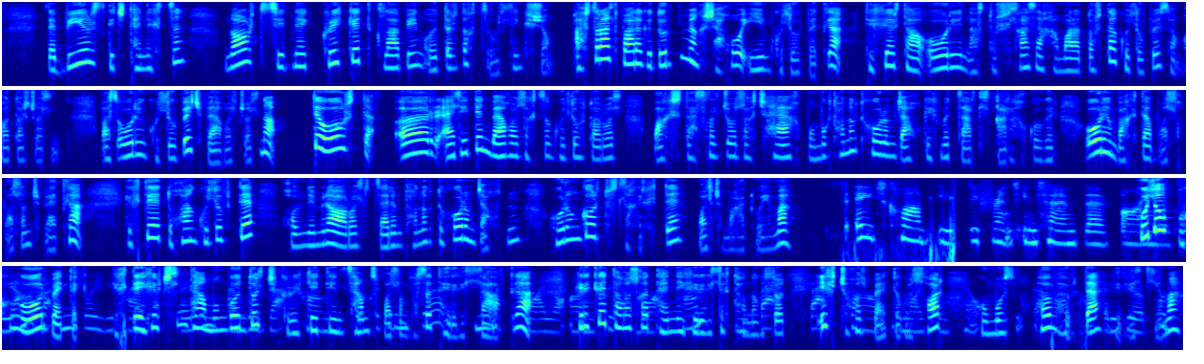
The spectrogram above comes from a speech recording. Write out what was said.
The Bears гэж танигдсан North Sydney Cricket Club-ын удирдах зөвлөлийн гишүүн. Австральд бараг 4000 шахуу ийм клуб байдаг. Тэгэхээр та өөрийн нас туршлагаас хамаарат дуртай клубээ сонгоод орж болно. Бас өөрийн клубээ ч байгуулж болно. Гэхдээ өөрт ойр аль хэдийн байгуулагдсан клубт орвол багш дасгалжуулагч хайх, бөмбөг тоног төхөөрөмж авах гэх мэт зардал гаргахгүйгээр өөрийн багтай болох боломж байдаг. Гэхдээ тухайн клубтээ хувь нэмрээ оруулж зарим тоног төхөөрөмж авахт нь хөрөнгөөр туслах хэрэгтэй болж магадгүй юм а. Each club is different in terms of buying Клуб the бүхэн өөр байдаг. Гэхдээ ихэвчлэн та and мөнгөө with төлж that крикетийн цамц болон бусад to авдаг. Крикет тоглоход таны хэрэглэх тоноглууд их чухал байдаг болохоор хүмүүс хувь хувьдаа хэрэглэдэг юм а.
